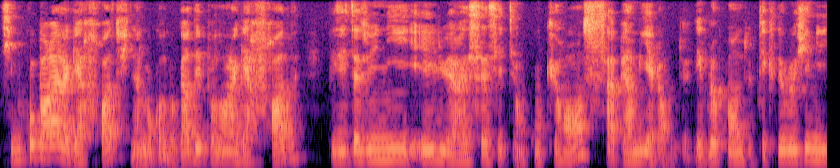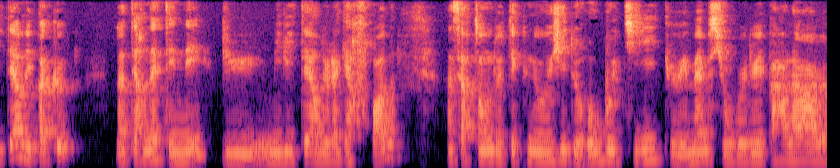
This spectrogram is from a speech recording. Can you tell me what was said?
Si vous comparez à la guerre froide, finalement, quand vous regardez pendant la guerre froide, les États-Unis et l'URSS étaient en concurrence. Ça a permis alors le développement de technologies militaires, mais pas que. L'Internet est né du militaire de la guerre froide. Un certain nombre de technologies de robotique, et même si on veut aller par là, euh,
